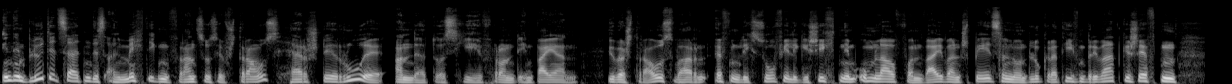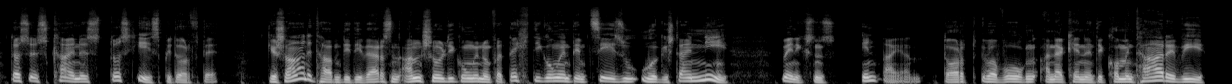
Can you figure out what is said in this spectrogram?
In den Blütezeiten des allmächtigen Franz Josef Strauß herrschte Ruhe an der Dossierfront in Bayern. Über Strauß waren öffentlich so viele Geschichten im Umlauf von Weibern, Spätzeln und lukrativen Privatgeschäften, dass es keines Dossiers bedurfte. Geschadet haben die diversen Anschuldigungen und Verdächtigungen dem CSU-Urgestein nie, wenigstens in Bayern. Dort überwogen anerkennende Kommentare wie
